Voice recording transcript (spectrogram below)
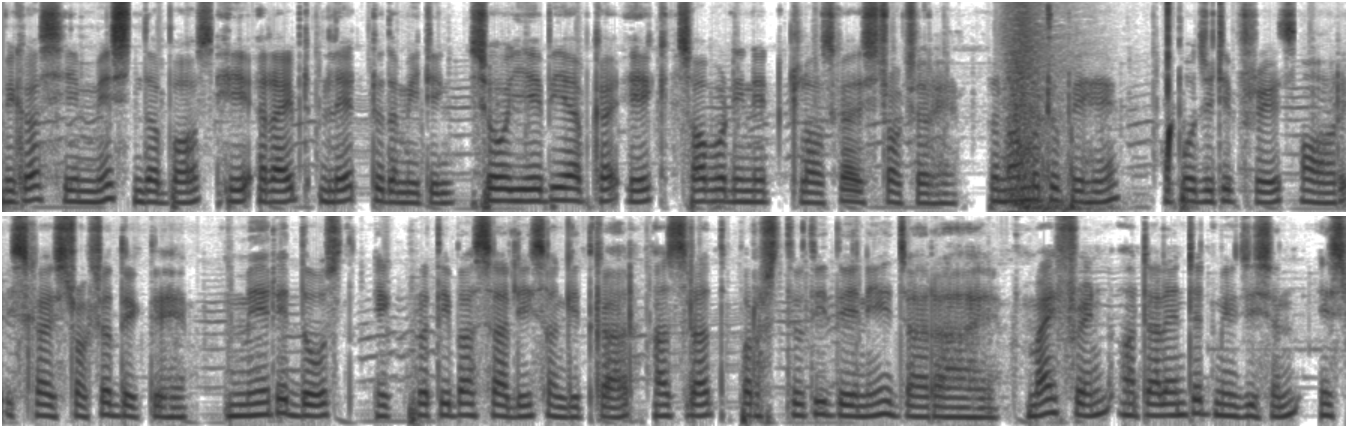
because he miss the boss he arrived late to the meeting so ये भी आपका एक सबॉर्डिनेट क्लॉज का स्ट्रक्चर है। तो नंबर टू पे है अपोजिटिव फ्रेज और इसका स्ट्रक्चर देखते हैं। मेरे दोस्त एक प्रतिभाशाली संगीतकार हज़रत प्रस्तुति देने जा रहा है। My friend a talented musician is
